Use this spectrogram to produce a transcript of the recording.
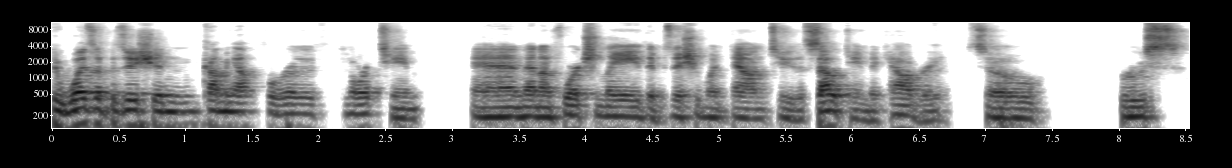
there was a position coming up for the North team. And then unfortunately, the position went down to the South team, to Calgary. So Bruce,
